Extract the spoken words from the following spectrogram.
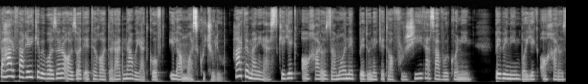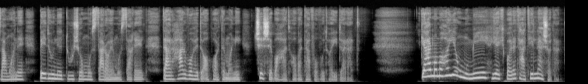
به هر فقیری که به بازار آزاد اعتقاد دارد نباید گفت ایلان ماسک کوچولو. حرف من این است که یک آخر و زمان بدون کتاب فروشی تصور کنیم ببینیم با یک آخر و زمان بدون دوش و مستراح مستقل در هر واحد آپارتمانی چه شباهت ها و تفاوت هایی دارد. گرمامه های عمومی یک بار تعطیل نشدند.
